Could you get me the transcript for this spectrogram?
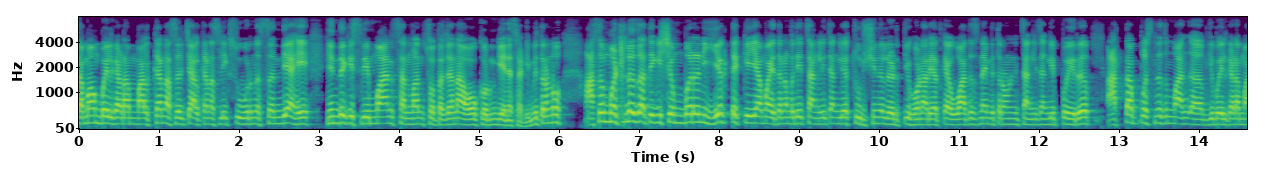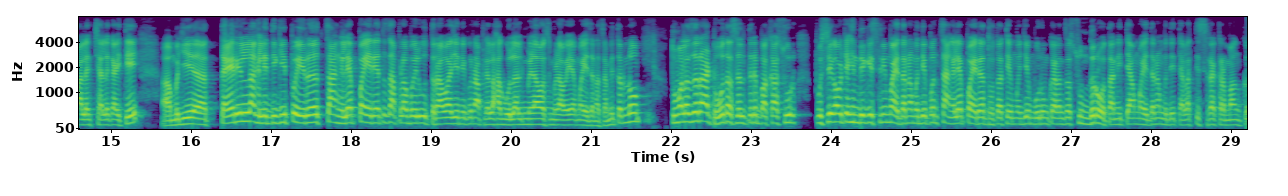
तमाम बैलगाडा मालकांना असेल चालकांना असेल एक सुवर्ण संधी आहे हिंदकेसरी मान सन्मान स्वतःच्या नावावर करून घेण्यासाठी. मित्रांनो असं म्हटलं जाते की शंभर आणि एक टक्के या मैदानामध्ये चांगली चांगल्या चुरशीनं लढती होणार यात काय वादच नाही मित्रांनो चांगली चांगली पैरं आत्तापासूनच मान म्हणजे बैलगाडा मालक चालक आहे ते. म्हणजे तयारीला लागले ते की पैरं चांगल्या पैऱ्यातच आपला बैल उतरावा जेणेकरून आपल्याला हा गुलाल मिळावाच मिळावा या मैदानाचा. मित्रांनो तुम्हाला जर आठवत असेल तर बकासूर पुसेगावच्या हिंदकेसरी मैदानामध्ये पण चांगल्या पैऱ्यात होता. ते म्हणजे मुरुमकरांचा सुंदर होता आणि त्या मैदानामध्ये त्याला तिसरा क्रमांक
